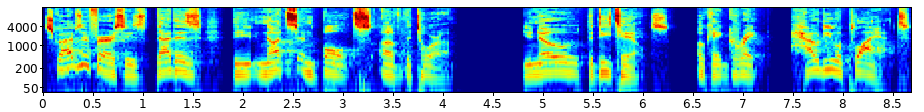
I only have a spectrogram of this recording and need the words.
Scribes and Pharisees, that is the nuts and bolts of the Torah. You know the details. Okay, great. How do you apply it?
